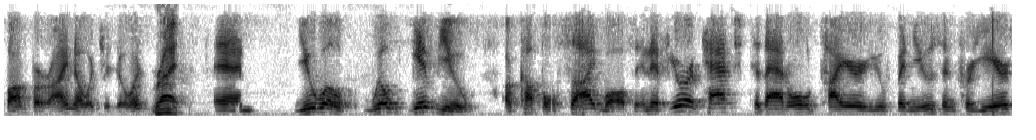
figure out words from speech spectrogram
bumper. I know what you're doing Right. and you will will give you a couple sidewalls. And if you're attached to that old tire you've been using for years,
